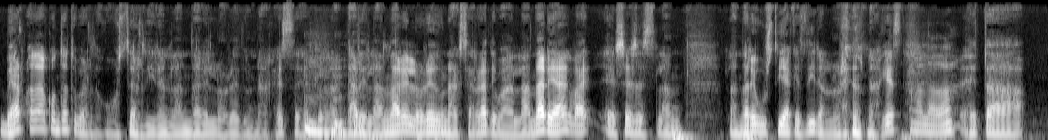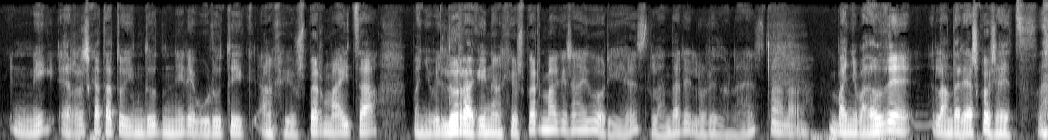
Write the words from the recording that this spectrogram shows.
behar bada kontatu behar dugu, zer diren landare loredunak, ez? Eh, landare, landare loredunak, zergatik, ba, landareak, ba, ez, ez, ez, lan, landare guztiak ez dira loredunak, ez? Hala da. Eta nik erreskatatu indut nire burutik angiosperma hitza, baina bildurrakin angiospermak esan du hori, ez? Landare loreduna, ez? Hala da. Baina badaude landare asko ez ez.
